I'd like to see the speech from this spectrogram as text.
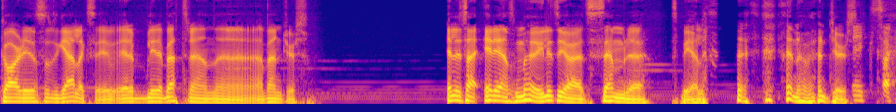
Guardians of the Galaxy? Är det, blir det bättre än eh, Avengers? Eller så här, är det ens möjligt att göra ett sämre spel än Avengers? exakt.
